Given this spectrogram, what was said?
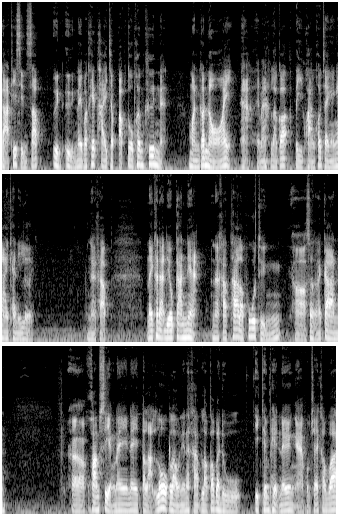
กาสที่สินทรัพย์อื่น ๆ ในประเทศไทยจะปรับตัวเพิ่มขึ้นเนี่ย มันก็น้อยอะเห็นไหมเราก็ตีความเข้าใจง่าย ๆ แค่นี้เลยนะครับในขณะเดียวกันเนี่ยนะครับถ้าเราพูดถึงสถานการณ์ความเสี่ยงในในตลาดโลกเราเนี่ยนะครับ เราก็มาดูอีกเทมเพลตหนึ่งอะผมใช้คำว่า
